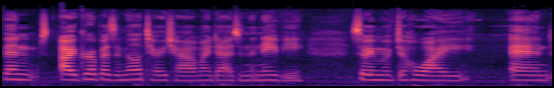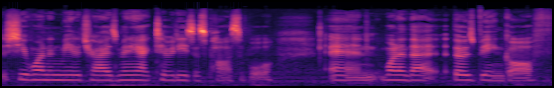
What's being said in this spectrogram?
then I grew up as a military child. My dad's in the Navy, so we moved to Hawaii, and she wanted me to try as many activities as possible, and one of that those being golf.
